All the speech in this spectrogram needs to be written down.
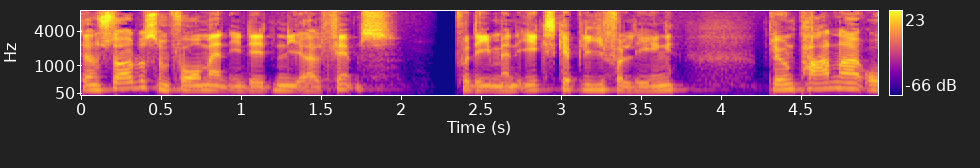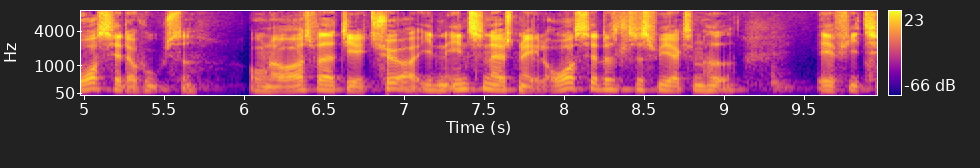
Da hun stoppede som formand i 1999, fordi man ikke skal blive for længe, blev en partner af Oversætterhuset, og hun har også været direktør i den internationale oversættelsesvirksomhed FIT.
